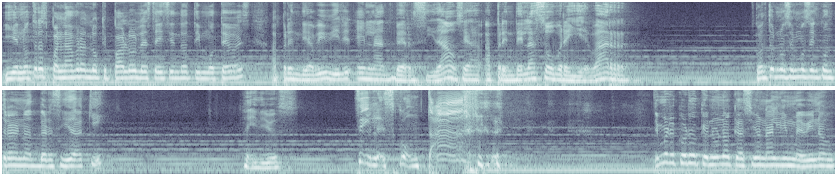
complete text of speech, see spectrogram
Y en otras palabras, lo que Pablo le está diciendo a Timoteo es, aprende a vivir en la adversidad, o sea, aprende a sobrellevar. ¿Cuántos nos hemos encontrado en adversidad aquí? Ay Dios, si les contara. Yo me recuerdo que en una ocasión alguien me vino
